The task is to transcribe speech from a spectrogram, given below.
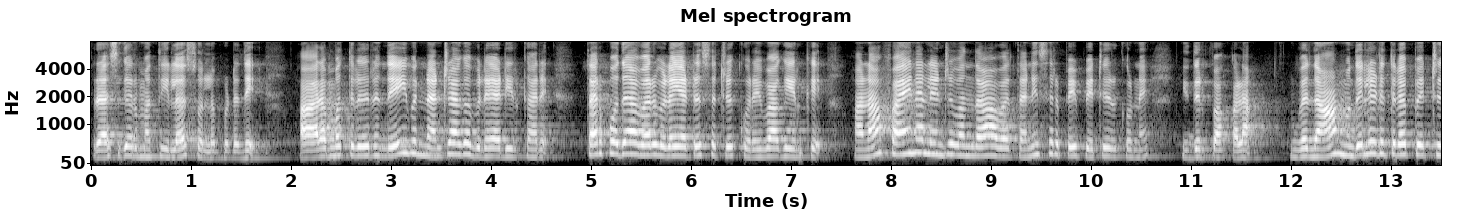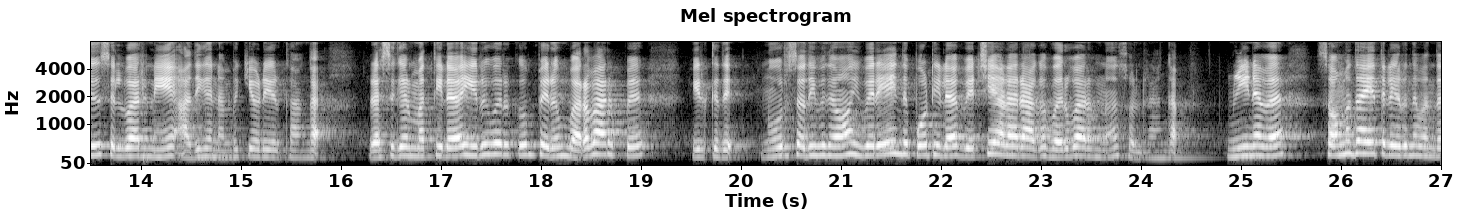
ரசிகர் மத்தியில் சொல்லப்படுது. ஆரம்பத்திலிருந்தே இவர் நன்றாக விளையாடியிருக்காரு. தற்போது அவர் விளையாட்டு சற்று குறைவாக இருக்கு. ஆனால் ஃபைனல் என்று வந்தால் அவர் தனி சிறப்பை பெற்றிருக்குன்னு எதிர்பார்க்கலாம். இவர் தான் முதலிடத்தில் பெற்று செல்வார்னே அதிக நம்பிக்கையோடு இருக்காங்க. ரசிகர் மத்தியில் இருவருக்கும் பெரும் வரவேற்பு இருக்குது. நூறு சதவீதம் இவரே இந்த போட்டியில் வெற்றியாளராக வருவார்னு சொல்கிறாங்க மீனவ சமுதாயத்தில் இருந்து வந்த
